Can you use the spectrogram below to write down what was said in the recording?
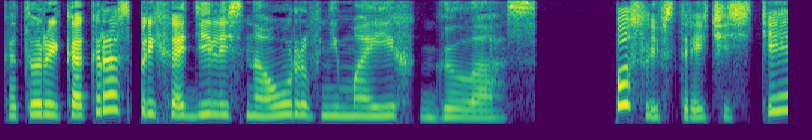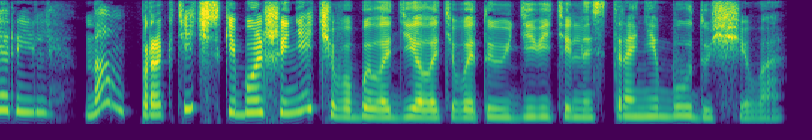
которые как раз приходились на уровне моих глаз. После встречи с Териль нам практически больше нечего было делать в этой удивительной стране будущего.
